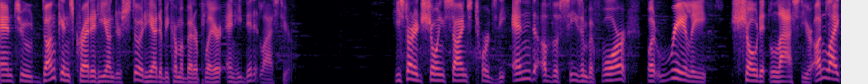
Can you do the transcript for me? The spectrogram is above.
and to Duncan's credit, he understood he had to become a better player, and he did it last year. He started showing signs towards the end of the season before, but really showed it last year. Unlike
